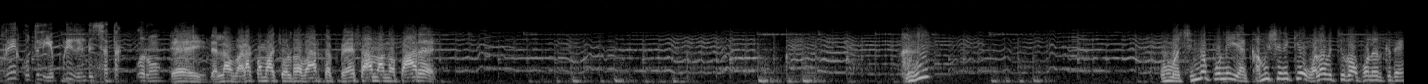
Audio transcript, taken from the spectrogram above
ஒரே குத்துல எப்படி ரெண்டு சதக் வரும்? ஏய் இதெல்லாம் வழக்கமா சொல்ற வார்த்தை பேசாம அங்க பாரு? உம்ம சின்ன பொண்ணு என் கமிஷனுக்கே உல வச்சிருவா போல இருக்குதே.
